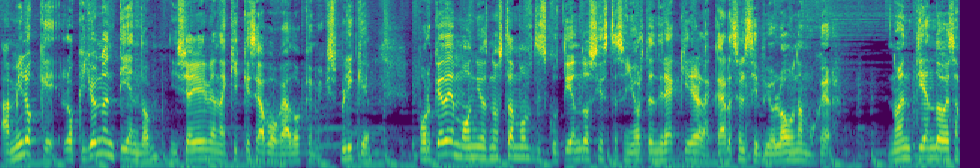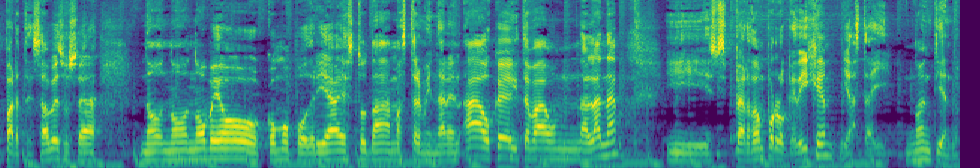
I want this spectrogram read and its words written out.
A mí lo que, lo que yo no entiendo, y si hay alguien aquí que sea abogado que me explique, ¿por qué demonios no estamos discutiendo si este señor tendría que ir a la cárcel si violó a una mujer? No entiendo esa parte, ¿sabes? O sea, no, no, no veo cómo podría esto nada más terminar en, ah, ok, ahí te va una lana y perdón por lo que dije y hasta ahí. No entiendo.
